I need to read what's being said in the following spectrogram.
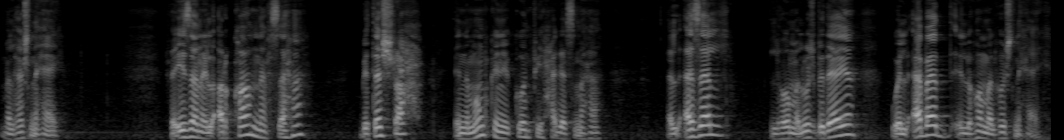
ملهاش نهاية. فإذا الأرقام نفسها بتشرح إن ممكن يكون في حاجة اسمها الأزل اللي هو ملوش بداية والأبد اللي هو ملهوش نهاية.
